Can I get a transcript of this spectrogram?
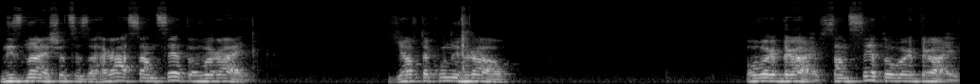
Не знаю, що це за гра. Sunset Override. Я в таку не грав. Overdrive. Sunset Overdrive.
